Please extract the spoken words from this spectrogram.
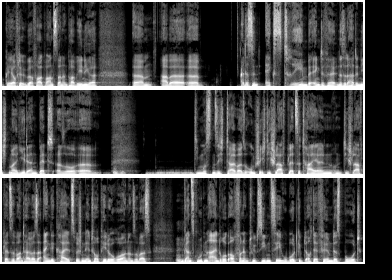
Okay, auf der Überfahrt waren es dann ein paar weniger. Ähm, aber äh, das sind extrem beengte Verhältnisse. Da hatte nicht mal jeder ein Bett. Also äh, mhm. die mussten sich teilweise umschichtig Schlafplätze teilen und die Schlafplätze waren teilweise eingekeilt zwischen den Torpedorohren und sowas. Mhm. Einen ganz guten Eindruck auch von einem Typ 7C U-Boot gibt auch der Film Das Boot.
